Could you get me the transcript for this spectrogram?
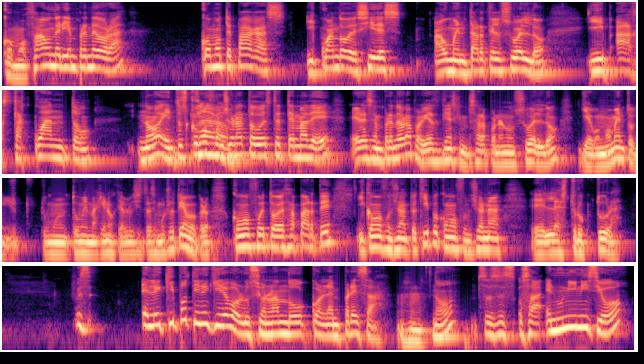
como founder y emprendedora, cómo te pagas y cuándo decides aumentarte el sueldo ¿Y hasta cuánto? ¿No? Y entonces, ¿cómo Claro. funciona todo este tema de eres emprendedora, pero ya te tienes que empezar a poner un sueldo? Llega un momento, yo- tú, tú me imagino que lo hiciste hace mucho tiempo, pero ¿cómo fue toda esa parte? ¿Y cómo funciona tu equipo? ¿Cómo funciona eh, la estructura? Pues el equipo tiene que ir evolucionando con la empresa, ¿no? Entonces, o sea, en un inicio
